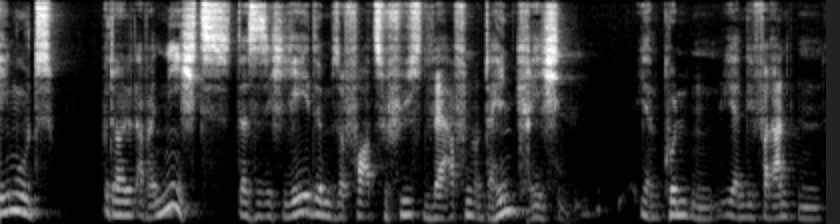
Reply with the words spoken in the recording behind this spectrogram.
Demut bedeutet aber nicht, dass sie sich jedem sofort zu Füßen werfen und dahin kriechen, ihren Kunden, ihren Lieferanten.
